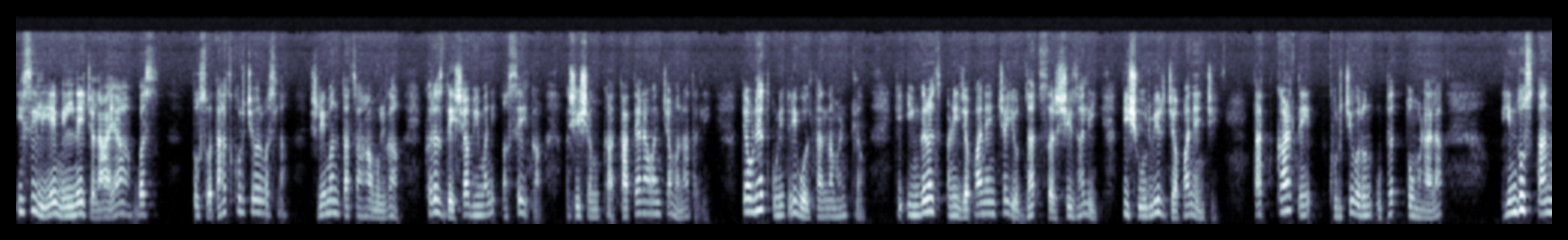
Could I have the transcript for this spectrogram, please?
इसीलिए मिलने चला आया बस. तो स्वतःच खुर्चीवर बसला. श्रीमंताचा हा मुलगा खरंच देशाभिमानी असेल का? अशी शंका तात्यारावांच्या मनात आली. तेवढ्यात कुणीतरी बोलताना म्हटलं की इंग्रज आणि जपान्यांच्या युद्धात सरशी झाली ती शूरवीर जपान्यांची तात्काळ ते खुर्चीवरून उठत तो म्हणाला हिंदुस्तान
